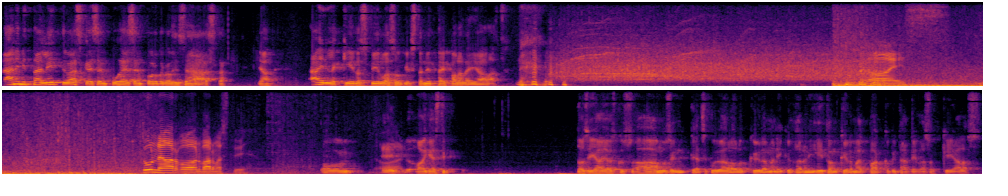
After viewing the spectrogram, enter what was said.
Tämä nimittäin liittyy äskeiseen puheeseen Portugalin säästä. Ja äidille kiitos Villasukista, nyt ei palele jalat. Nice. Tunnearvo on varmasti. On. Ei, oikeasti tosiaan joskus aamuisin, tiedätkö, kun yöllä on ollut kylmä, niin kyllä niin hiton kylmä, että pakko pitää villasukkia jalassa.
